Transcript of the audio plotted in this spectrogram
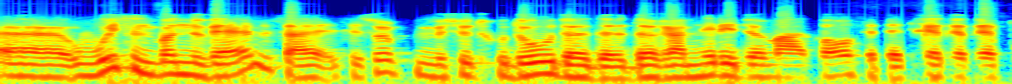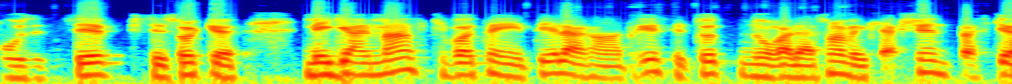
euh, oui, c'est une bonne nouvelle. C'est sûr que M. Trudeau de, de, ramener les deux marques, c'était très, très, très positif. Puis c'est sûr que, mais également, ce qui va teinter la rentrée, c'est toutes nos relations avec la Chine. Parce que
